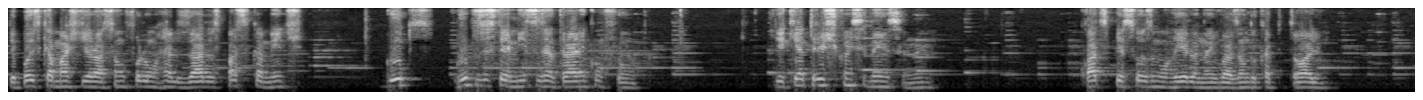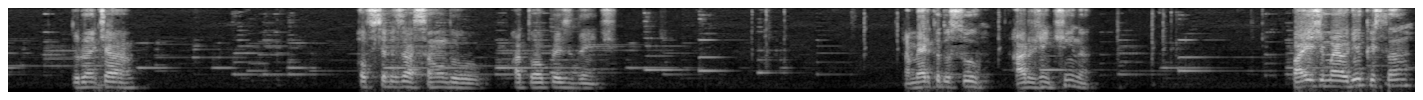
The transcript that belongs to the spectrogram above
Depois que a marcha de oração foram realizadas pacificamente, grupos, grupos extremistas entraram em confronto. E aqui é triste coincidência, né? Quatro pessoas morreram na invasão do Capitólio durante a oficialização do atual presidente. América do Sul, Argentina, país de maioria cristã,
